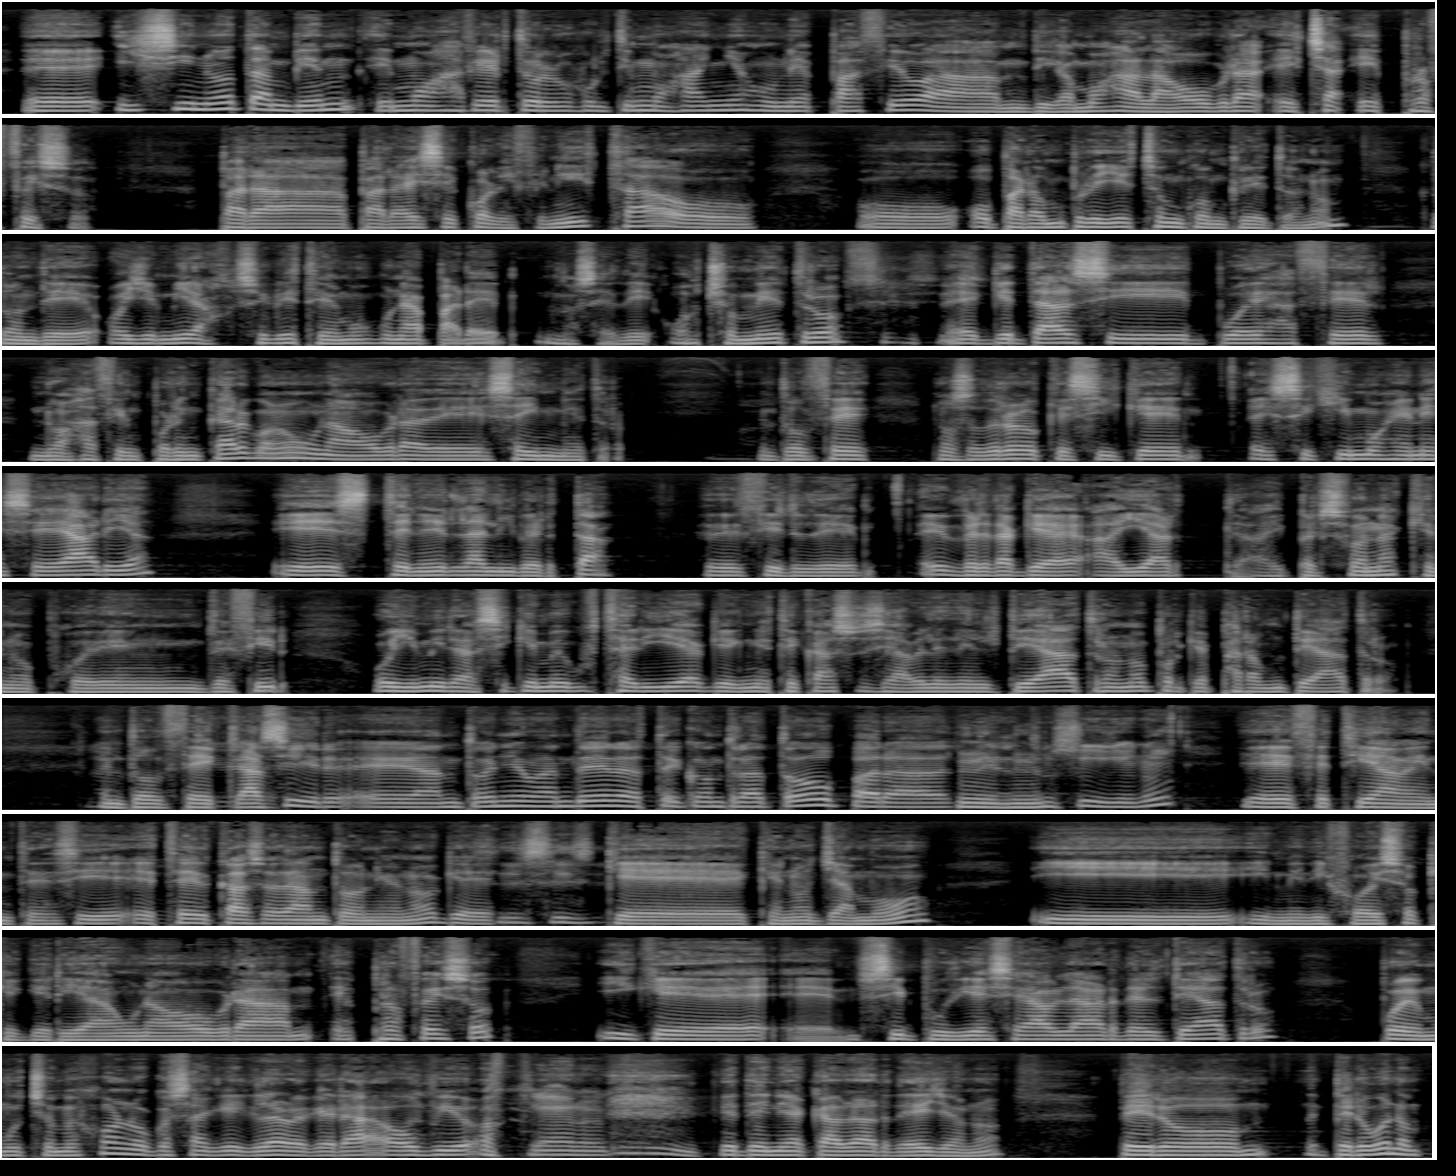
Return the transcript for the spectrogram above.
Eh, y si no, también hemos abierto en los últimos años un espacio a, digamos, a la obra hecha es profeso para, para ese coleccionista o, o, para un proyecto en concreto, ¿no? Donde, oye, mira, José Luis, tenemos una pared, no sé, de 8 metros, eh, ¿qué tal si puedes hacer, nos hacen por encargo, ¿no? Una obra de 6 metros. Entonces, nosotros lo que sí que exigimos en ese área es tener la libertad. Es decir, de, es verdad que hay, hay personas que nos pueden decir, oye, mira, sí que me gustaría que en este caso se hable del teatro, ¿no? Porque es para un teatro. Entonces, claro. Es decir, eh, Antonio Banderas te contrató para el teatro suyo, ¿no? Efectivamente, sí. Este es el caso de Antonio, ¿no? Que, que, que, nos llamó y, y, me dijo eso, que quería una obra es profeso y que eh, si pudiese hablar del teatro, pues mucho mejor, ¿no? Cosa que, claro, que era obvio claro. que tenía que hablar de ello, ¿no? Pero, pero bueno,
